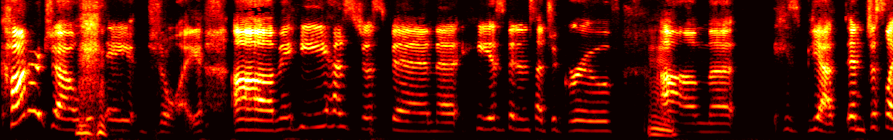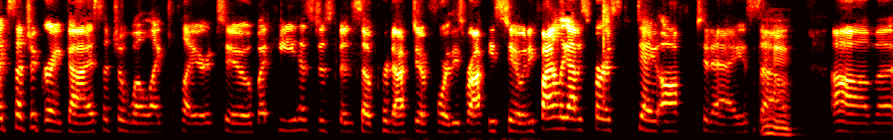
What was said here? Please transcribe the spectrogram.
Connor Joe is a joy. Um, he has just been he has been in such a groove. Mm. Um, he's yeah, and just like such a great guy, such a well liked player too. But he has just been so productive for these Rockies too, and he finally got his first day off today. So, mm-hmm. um, uh,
